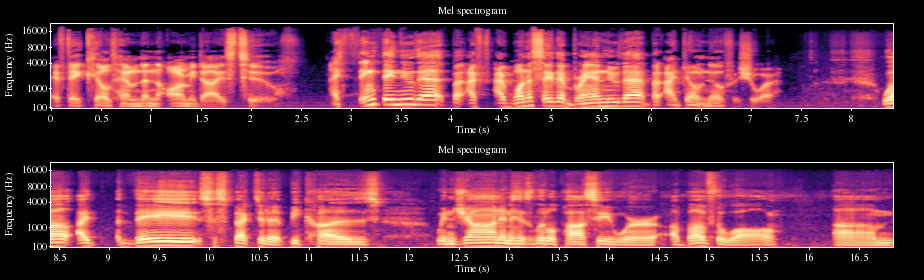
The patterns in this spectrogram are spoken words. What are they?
if they killed him then the army dies too i think they knew that but i, I want to say that Bran knew that but i don't know for sure Well, I they suspected it because when Jon and his little posse were above the wall, um,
